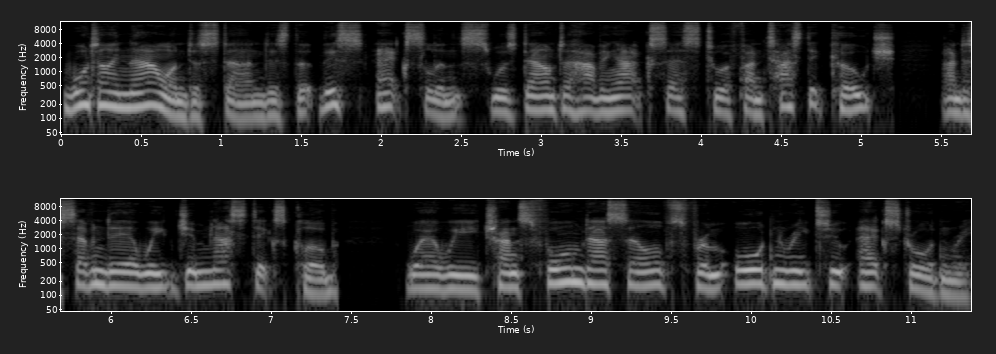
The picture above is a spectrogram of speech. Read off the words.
What I now understand is that this excellence was down to having access to a fantastic coach and a seven day a week gymnastics club where we transformed ourselves from ordinary to extraordinary.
